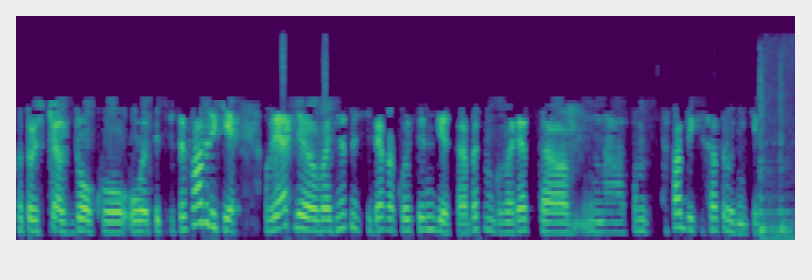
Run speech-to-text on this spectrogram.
которые сейчас долг у, у этой птицефабрики, вряд ли возьмет на себя какой-то инвестор. Об этом говорят э, на самой птицефабрике сотрудники.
